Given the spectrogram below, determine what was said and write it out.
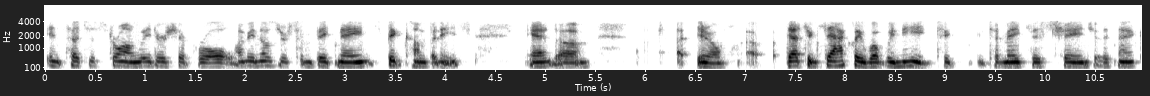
in such a strong leadership role. I mean, those are some big names, big companies, and um, you know uh, that's exactly what we need to to make this change. I think.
